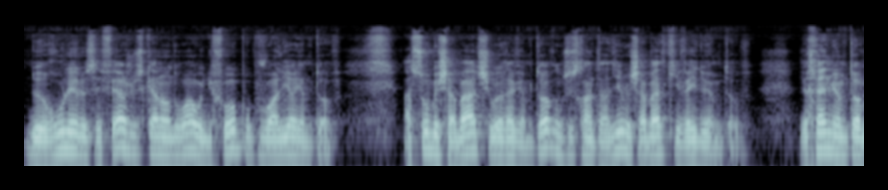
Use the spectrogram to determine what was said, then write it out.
de rouler le Sefer jusqu'à l'endroit où il faut pour pouvoir lire Yom Tov. Asur be Shabbat sheurev Yom Tov, donc ce sera interdit le Shabbat qui veille de Yom Tov. Vechen Yom Tov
